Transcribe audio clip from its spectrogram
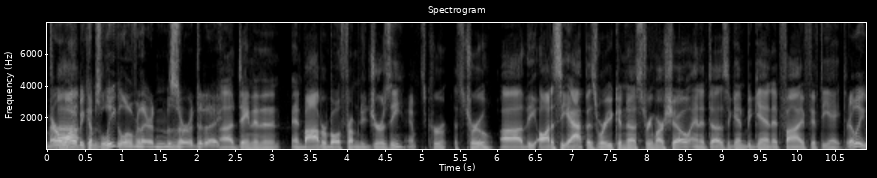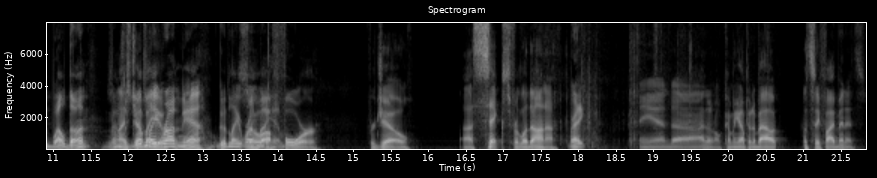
Marijuana Uh, becomes legal over there in Missouri today. Uh, Dana and, and Bob are both from New Jersey. Yep. It's, cr- it's true. Uh, the Audacy app is where you can uh, stream our show, and it does again begin at five fifty eight. really well done. So nice a job good late you. run. Yeah, good late run by uh, him. four for Joe, uh, six for Ladonna, Right. and uh, I don't know. Coming up in about let's say five minutes,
